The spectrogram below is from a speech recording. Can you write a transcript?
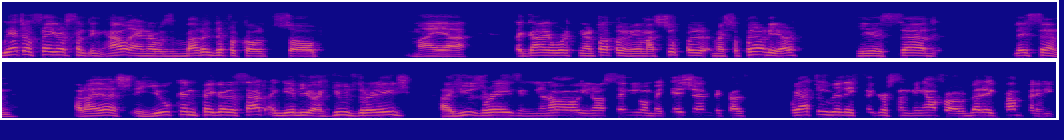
we had to figure something out, and it was very difficult. So, my uh, the guy working on top of me, my super, my superior, he said, "Listen, Rayesh, you can figure this out. I give you a huge raise, a huge raise, and you know, you know, send you on vacation because we have to really figure something out for a very company,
